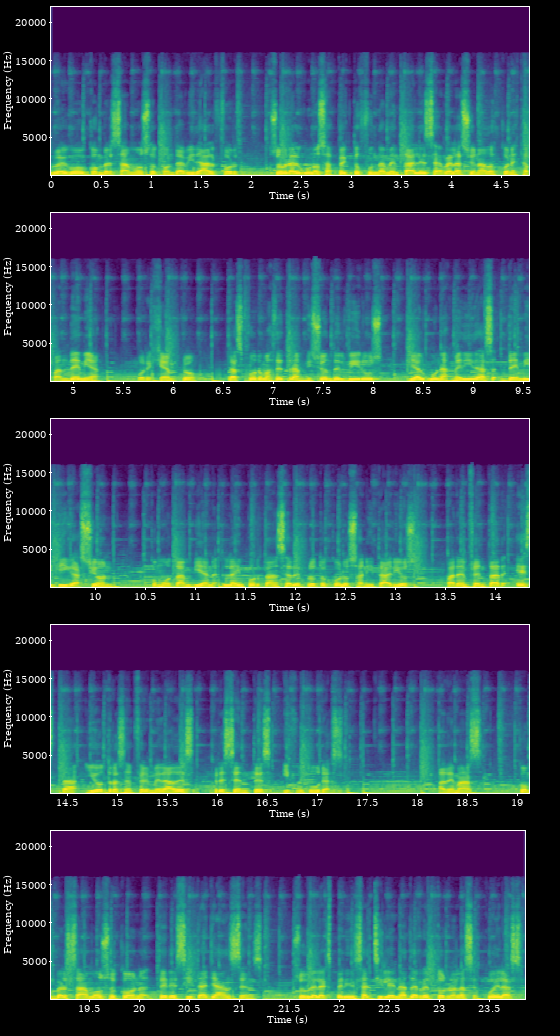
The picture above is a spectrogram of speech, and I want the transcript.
Luego conversamos con David Alford sobre algunos aspectos fundamentales relacionados con esta pandemia, por ejemplo, las formas de transmisión del virus y algunas medidas de mitigación, como también la importancia de protocolos sanitarios para enfrentar esta y otras enfermedades presentes y futuras. Además, conversamos con Teresita Janssens sobre la experiencia chilena de retorno a las escuelas,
